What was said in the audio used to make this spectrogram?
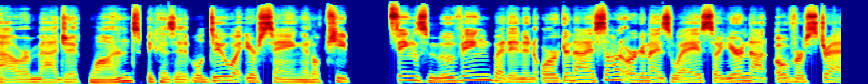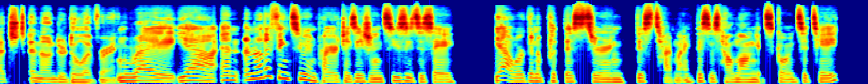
our magic wand because it will do what you're saying. It'll keep things moving, but in an organized, somewhat organized way. So you're not overstretched and under delivering. Right. Yeah. And another thing too in prioritization, it's easy to say, yeah, we're going to put this during this timeline. This is how long it's going to take.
